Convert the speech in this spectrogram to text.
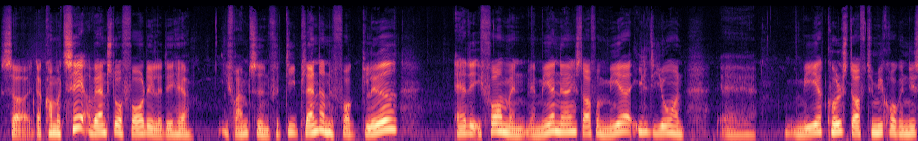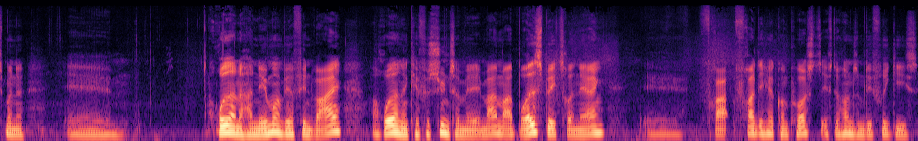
så der kommer til at være en stor fordel af det her i fremtiden, fordi planterne får glæde af det i form af mere næringsstoffer, mere ilt i jorden, øh, mere kulstof til mikroorganismerne. Øh, rødderne har nemmere ved at finde veje, og rødderne kan forsyne sig med en meget, meget bredspektret næring øh, fra, fra det her kompost, efterhånden som det frigives.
